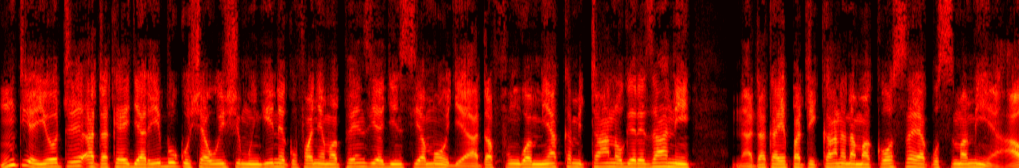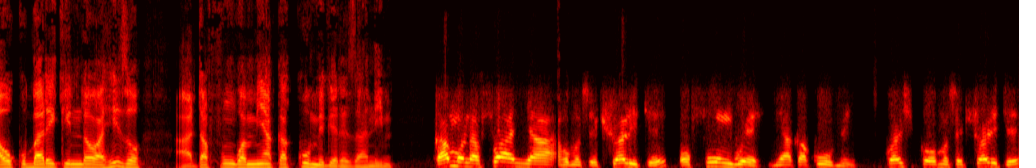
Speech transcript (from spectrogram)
Mtu yeyote atakayejaribu kushawishi mwingine kufanya mapenzi ya jinsia moja atafungwa miaka mitano gerezani, na atakayepatikana na makosa ya kusimamia au kubariki ndoa hizo atafungwa miaka kumi gerezani. Kama unafanya homosexuality ufungwe miaka kumi kwa homosexuality,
